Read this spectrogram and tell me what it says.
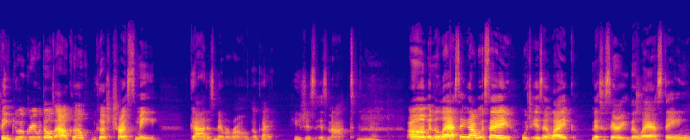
think you agree with those outcomes. Because trust me, God is never wrong. Okay, He just is not. Yeah. Um, and the last thing I would say, which isn't like necessarily the last thing,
